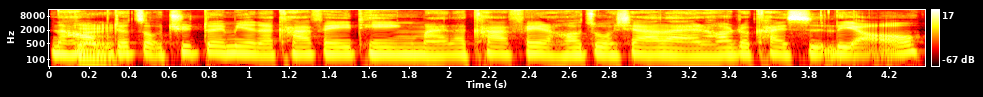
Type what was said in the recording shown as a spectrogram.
然后我们就走去对面的咖啡厅买了咖啡，然后坐下来，然后就开始聊、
